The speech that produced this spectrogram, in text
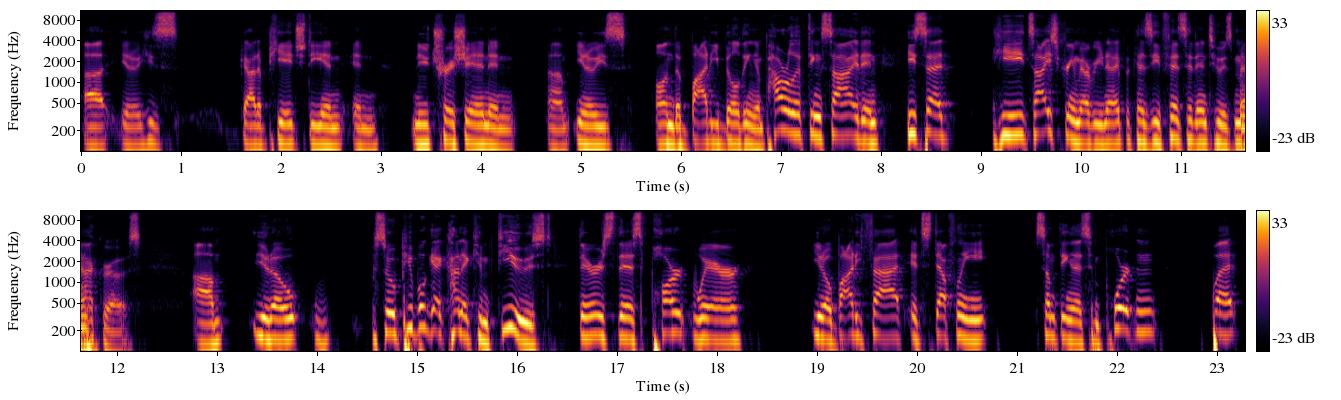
uh, you know, he's got a PhD in in nutrition, and um, you know, he's on the bodybuilding and powerlifting side, and he said he eats ice cream every night because he fits it into his macros. Um, you know, so people get kind of confused. There's this part where you know body fat it's definitely something that's important. But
